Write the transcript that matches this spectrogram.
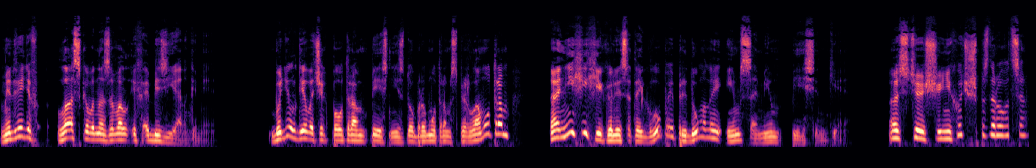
Медведев ласково называл их обезьянками. Будил девочек по утрам песней с добрым утром с перламутром, они хихикали с этой глупой, придуманной им самим песенки. — А с тещей не хочешь поздороваться?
